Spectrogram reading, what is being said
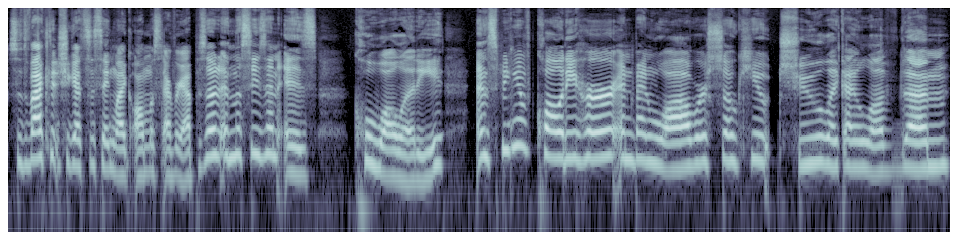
So the fact that she gets to sing like almost every episode in the season is quality. And speaking of quality, her and Benoit were so cute too. Like, I love them.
